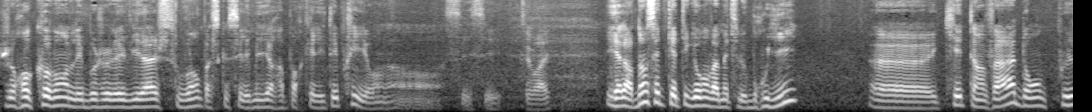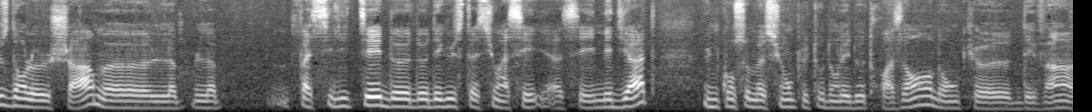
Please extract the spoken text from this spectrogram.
je recommande les Beaujolais villages souvent parce que c'est les meilleurs rapports qualité-prix. C'est vrai. Et alors dans cette catégorie, on va mettre le brouillis, euh, qui est un vin donc plus dans le charme, euh, la, facilité de, de, dégustation assez, assez immédiate, une consommation plutôt dans les 2-3 ans, donc euh, des vins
